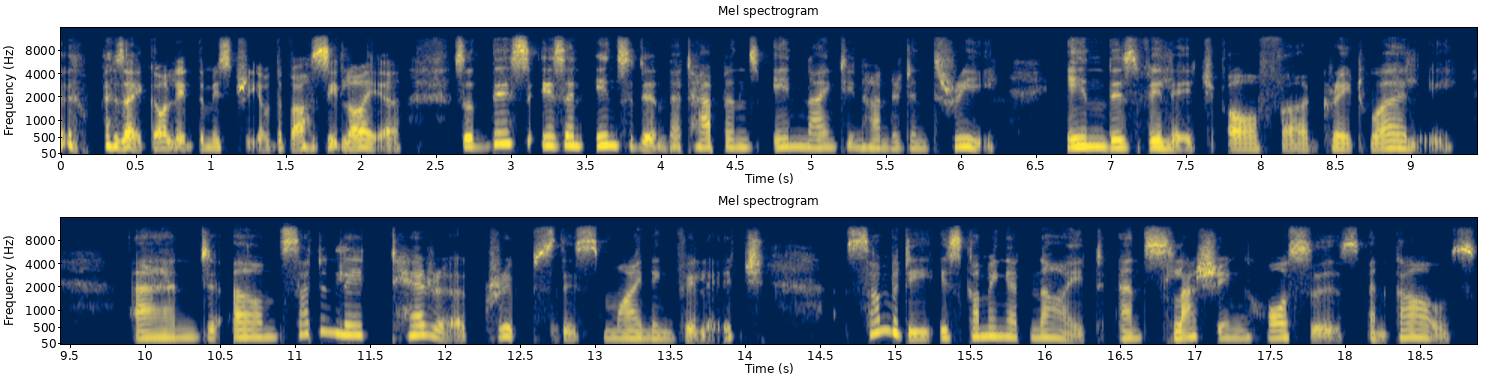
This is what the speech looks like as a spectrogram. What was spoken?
as I call it, the mystery of the Parsi lawyer. So, this is an incident that happens in 1903 in this village of uh, Great Wyrley. And um, suddenly, terror grips this mining village somebody is coming at night and slashing horses and cows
